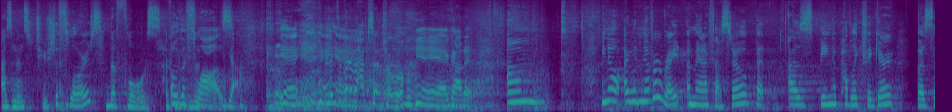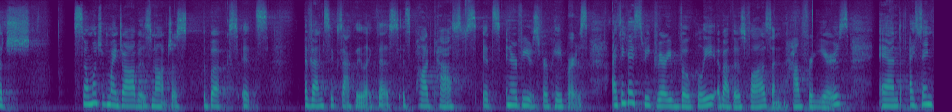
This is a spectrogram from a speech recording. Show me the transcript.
as an institution. The floors? The flaws. oh, Cambridge. the flaws. Yeah. yeah, yeah, yeah, It's a bit of accent trouble. Yeah, yeah, I got it. Um, you know, I would never write a manifesto, but as being a public figure was such so much of my job is not just the books it's events exactly like this it's podcasts it's interviews for papers i think i speak very vocally about those flaws and have for years and i think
